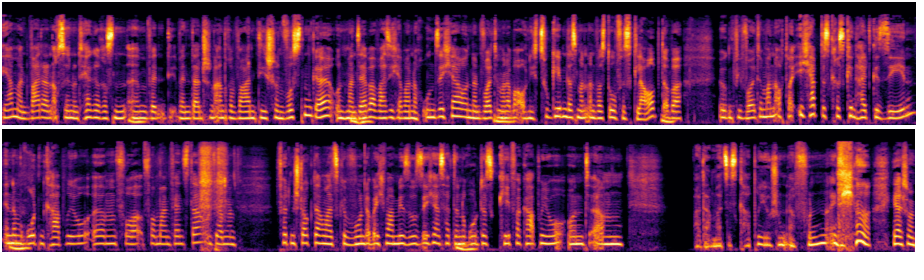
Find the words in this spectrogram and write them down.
Ja, man war dann auch so hin und her gerissen, ähm, wenn, die- wenn dann schon andere waren, die schon wussten, gell? Und man selber war sich aber noch unsicher und dann wollte man aber auch nicht zugeben, dass man an was Doofes glaubt. Aber irgendwie wollte man auch dran. Ich habe das Christkind halt gesehen in einem roten Cabrio ähm, vor, vor meinem Fenster und wir haben im vierten Stock damals gewohnt, aber ich war mir so sicher, es hatte ein rotes Käfer-Cabrio und ähm, war damals das Cabrio schon erfunden eigentlich? Ja, ja schon.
